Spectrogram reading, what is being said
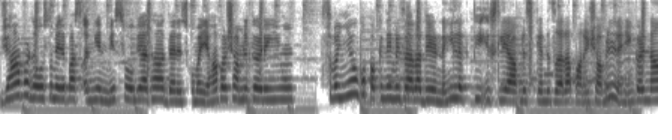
यहाँ पर दोस्तों मेरे पास अनियन मिस हो गया था देन इसको मैं यहाँ पर शामिल कर रही हूँ। सवैयों को पकने में ज़्यादा देर नहीं लगती इसलिए आपने इसके अंदर ज़्यादा पानी शामिल नहीं करना।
